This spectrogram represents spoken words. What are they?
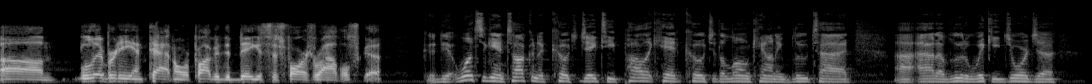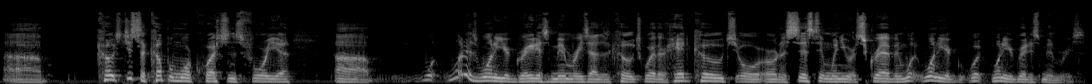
um, Liberty and Tattnall are probably the biggest as far as rivals go. Good deal. Once again, talking to Coach JT Pollock, head coach of the Long County Blue Tide uh, out of Ludowici, Georgia. Uh, coach, just a couple more questions for you. What is one of your greatest memories as a coach, whether head coach or, or an assistant when you were Screven? What one of your what, one of your greatest memories?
